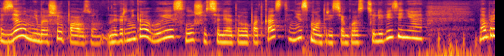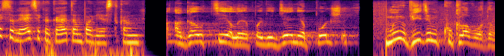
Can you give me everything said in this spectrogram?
Сделаем небольшую паузу. Наверняка вы, слушатели этого подкаста, не смотрите гостелевидение, но представляете, какая там повестка. Оголтелое поведение Польши. Мы видим кукловодов.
